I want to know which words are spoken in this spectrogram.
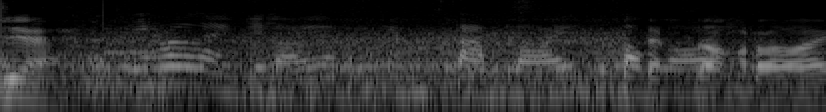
เย้นี่เท่าไหร่กี่ร้อยอะเอ็มสามร้อยสองจากร้สออยงร้อย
